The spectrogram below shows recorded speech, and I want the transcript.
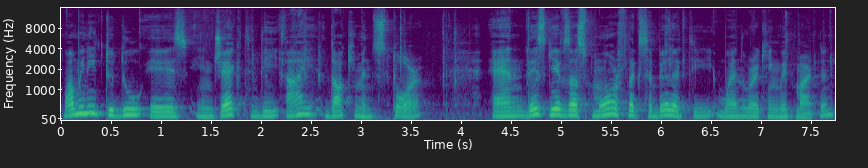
what we need to do is inject the iDocument store. And this gives us more flexibility when working with Marten.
